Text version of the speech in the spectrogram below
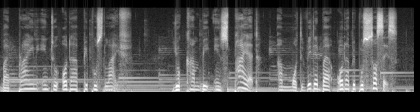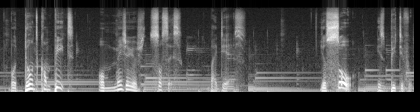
by prying into other people's life. You can be inspired and motivated by other people's success, but don't compete or measure your success by theirs. Your soul is beautiful.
